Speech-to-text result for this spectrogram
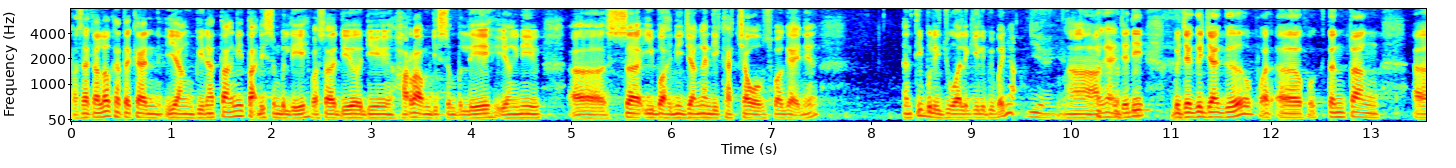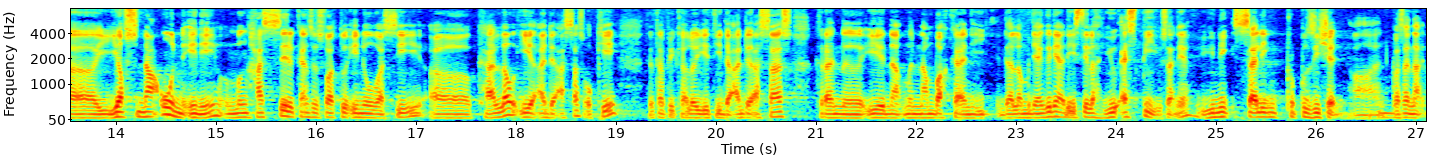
pasal kalau katakan yang binatang ni tak disembelih pasal dia ni haram disembelih, yang ini uh, saibah ni jangan dikacau dan sebagainya, nanti boleh jual lagi lebih banyak. Ya, ya. Ha kan. Jadi berjaga-jaga uh, tentang uh, yasnaun ini menghasilkan sesuatu inovasi uh, kalau ia ada asas okey, tetapi kalau ia tidak ada asas kerana ia nak menambahkan dalam berniaga ni ada istilah USP ustaz ya, unique selling proposition. Ha hmm. pasal nak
